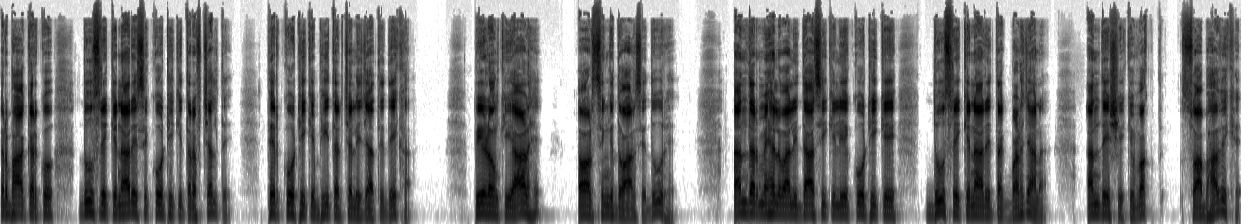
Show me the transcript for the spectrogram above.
प्रभाकर को दूसरे किनारे से कोठी की तरफ़ चलते, फिर कोठी के भीतर चले जाते देखा। पेड़ों की आड़ है और सिंहद्वार से दूर है। अंदर महल वाली दासी के लिए कोठी के दूसरे किनारे तक बढ़ जाना, अंदेशे के वक्त स्वाभाविक है।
